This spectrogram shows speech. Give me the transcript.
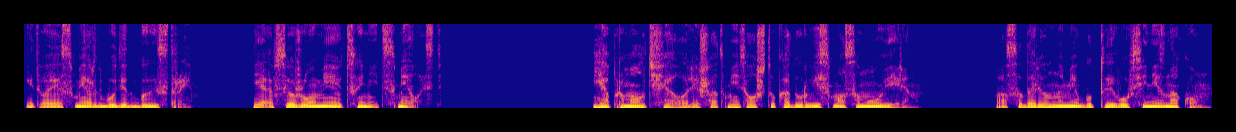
И твоя смерть будет быстрой. Я все же умею ценить смелость. Я промолчал, лишь отметил, что Кадур весьма самоуверен. А с одаренными будто и вовсе не знаком.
